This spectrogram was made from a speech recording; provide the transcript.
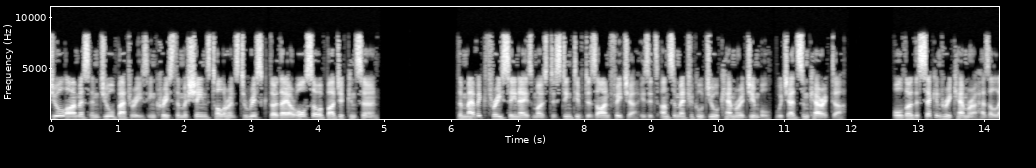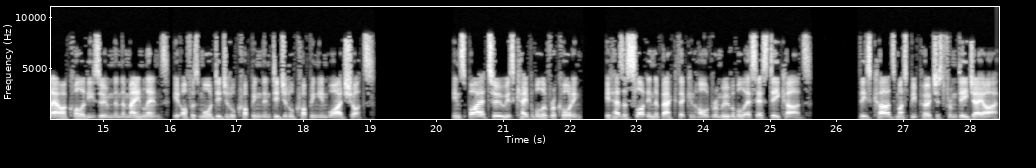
Dual IMUS and dual batteries increase the machine's tolerance to risk though they are also a budget concern. The Mavic 3 Cine's most distinctive design feature is its unsymmetrical dual-camera gimbal, which adds some character. Although the secondary camera has a lower quality zoom than the main lens, it offers more digital cropping than digital cropping in wide shots. Inspire 2 is capable of recording. It has a slot in the back that can hold removable SSD cards. These cards must be purchased from DJI.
